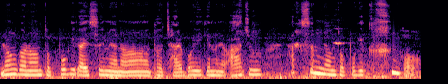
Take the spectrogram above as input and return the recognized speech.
이런 거는 돋보기가 있으면은 더잘 보이기는. 아주 학습용 돋보기 큰 거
